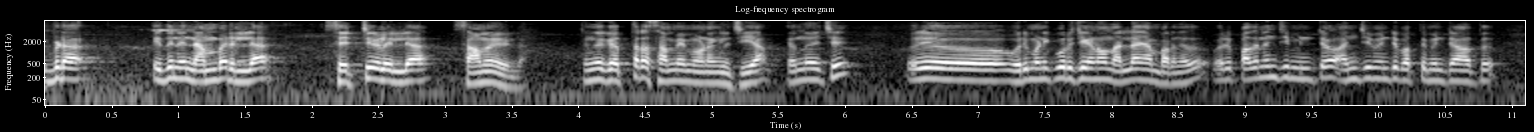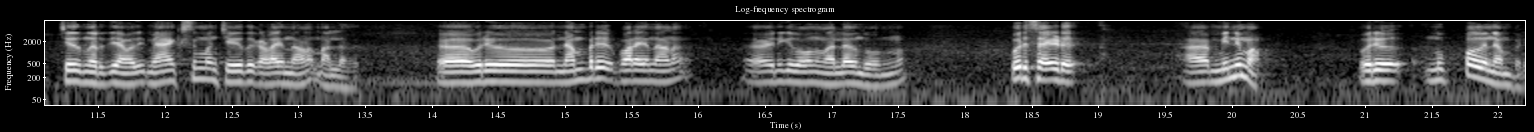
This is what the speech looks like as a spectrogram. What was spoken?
ഇവിടെ ഇതിന് നമ്പറില്ല സെറ്റുകളില്ല സമയമില്ല. നിങ്ങൾക്ക് എത്ര സമയം വേണമെങ്കിലും ചെയ്യാം എന്ന് വെച്ച് ഒരു ഒരു മണിക്കൂർ ചെയ്യണമെന്നല്ല ഞാൻ പറഞ്ഞത്. ഒരു പതിനഞ്ച് മിനിറ്റോ അഞ്ച് മിനിറ്റ് പത്ത് മിനിറ്റിനകത്ത് ചെയ്ത് നിർത്തിയാൽ മതി. മാക്സിമം ചെയ്ത് കളയുന്നതാണ് നല്ലത്. ഒരു നമ്പർ പറയുന്നതാണ് എനിക്ക് തോന്നുന്നു നല്ലതെന്ന് തോന്നുന്നു. ഒരു സൈഡ് മിനിമം ഒരു മുപ്പത് നമ്പർ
